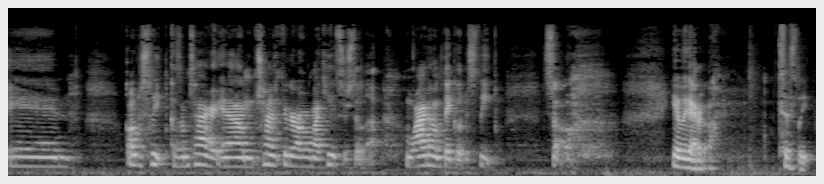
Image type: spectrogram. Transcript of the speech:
and go to sleep because I'm tired and I'm trying to figure out why my kids are still up. Why don't they go to sleep? So yeah, we gotta go to sleep.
